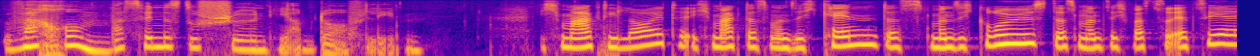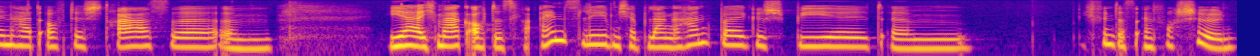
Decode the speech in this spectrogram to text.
Warum? Was findest du schön hier am Dorfleben? Ich mag die Leute, ich mag, dass man sich kennt, dass man sich grüßt, dass man sich was zu erzählen hat auf der Straße. Ähm, ja, ich mag auch das Vereinsleben. Ich habe lange Handball gespielt. Ähm, ich finde das einfach schön.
